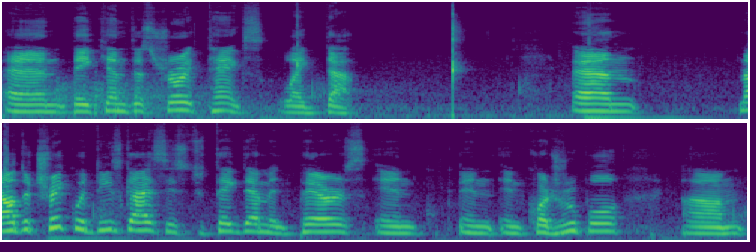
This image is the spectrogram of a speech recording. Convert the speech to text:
and they can destroy tanks like that. And now the trick with these guys is to take them in pairs in in, in quadruple. Um,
